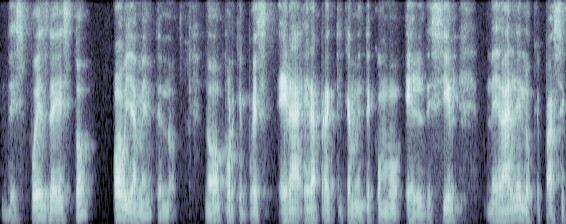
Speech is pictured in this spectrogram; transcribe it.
después de esto, obviamente no. ¿no? Porque pues era, era prácticamente como el decir, me vale lo que pase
